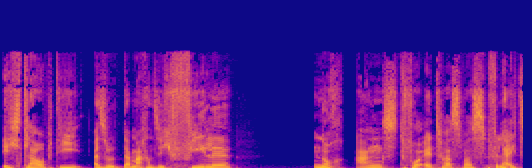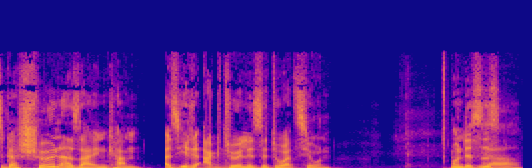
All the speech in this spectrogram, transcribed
ich glaube, die, also da machen sich viele noch Angst vor etwas, was vielleicht sogar schöner sein kann als ihre aktuelle Situation. Und es ja. ist,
